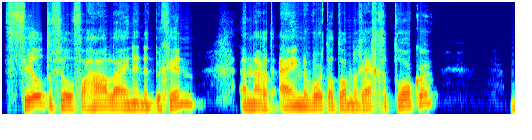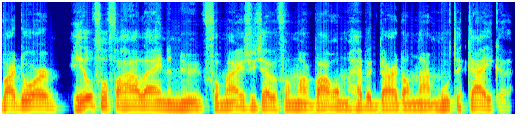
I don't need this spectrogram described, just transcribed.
veel te veel verhaallijnen in het begin. En naar het einde wordt dat dan rechtgetrokken. Waardoor heel veel verhaallijnen nu voor mij zoiets hebben van, maar waarom heb ik daar dan naar moeten kijken?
